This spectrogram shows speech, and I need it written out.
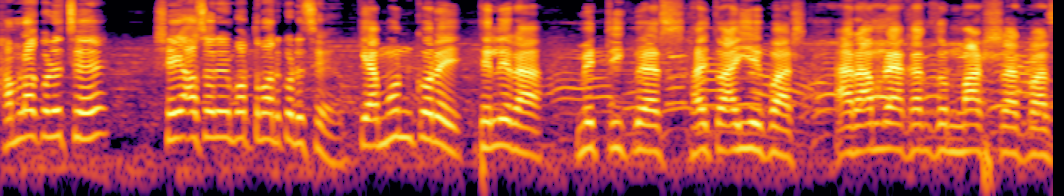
হামলা করেছে সেই আচরণ বর্তমান করেছে। কেমন করে ছেলেরা মেট্রিক পাস হয়তো আইএ পাস আর আমরা এক একজন মাস্টার পাস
